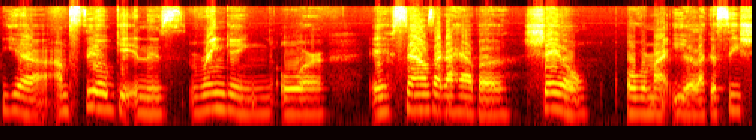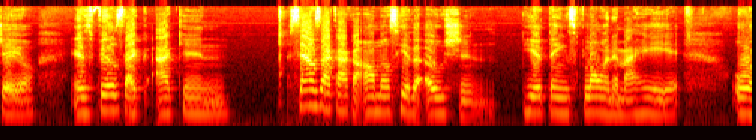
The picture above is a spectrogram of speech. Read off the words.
yeah, I'm still getting this ringing, or it sounds like I have a shell over my ear, like a seashell. It feels like I can, sounds like I can almost hear the ocean, hear things flowing in my head. Or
